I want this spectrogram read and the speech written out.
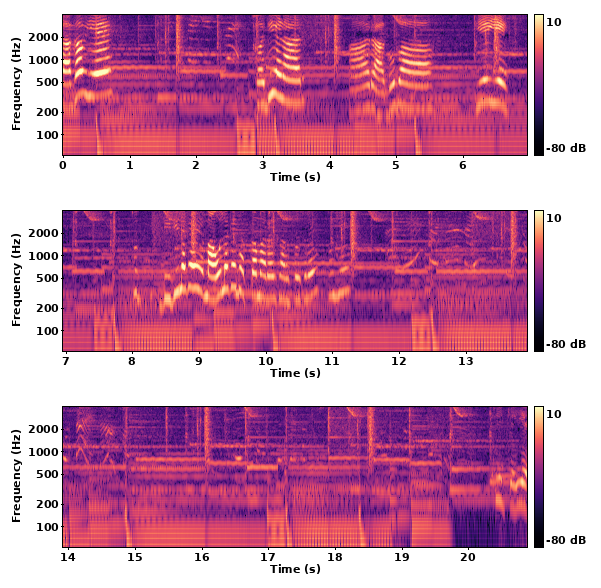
राघव ये. कधी येणार? हा राघोबा. ये ये. तू दीदीला काय माऊला काय धक्का मारायला सांगतोस रे? तू ये. ठीक आहे ये.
